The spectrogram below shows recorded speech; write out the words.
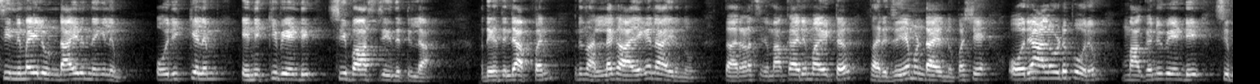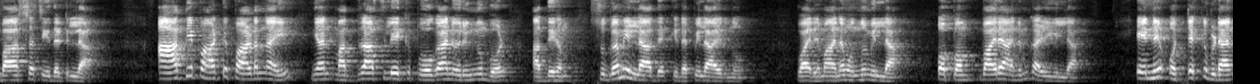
സിനിമയിൽ ഉണ്ടായിരുന്നെങ്കിലും ഒരിക്കലും എനിക്ക് വേണ്ടി ശിപാർശ ചെയ്തിട്ടില്ല. അദ്ദേഹത്തിന്റെ അപ്പൻ ഒരു നല്ല ഗായകനായിരുന്നു. ധാരാളം സിനിമാക്കാരുമായിട്ട് പരിചയമുണ്ടായിരുന്നു. പക്ഷേ ഒരാളോട് പോലും മകനു വേണ്ടി ശുപാർശ ചെയ്തിട്ടില്ല. ആദ്യ പാട്ട് പാടാനായി ഞാൻ മദ്രാസിലേക്ക് പോകാൻ ഒരുങ്ങുമ്പോൾ അദ്ദേഹം സുഖമില്ലാതെ കിടപ്പിലായിരുന്നു. വരുമാനമൊന്നുമില്ല. ഒപ്പം വരാനും കഴിയില്ല. എന്നെ ഒറ്റയ്ക്ക് വിടാൻ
